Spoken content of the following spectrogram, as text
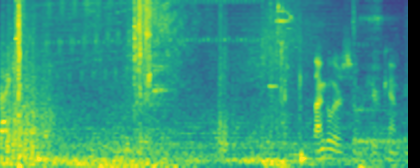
like you. Over here camping.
